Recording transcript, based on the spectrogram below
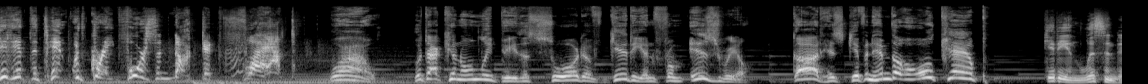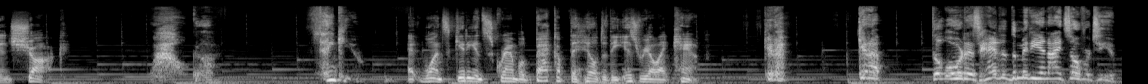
It hit the tent with great force and knocked it flat. Wow, but that can only be the sword of Gideon from Israel. God has given him the whole camp. Gideon listened in shock. Wow, God. Thank you. At once, Gideon scrambled back up the hill to the Israelite camp. Get up! Get up! The Lord has handed the Midianites over to you.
